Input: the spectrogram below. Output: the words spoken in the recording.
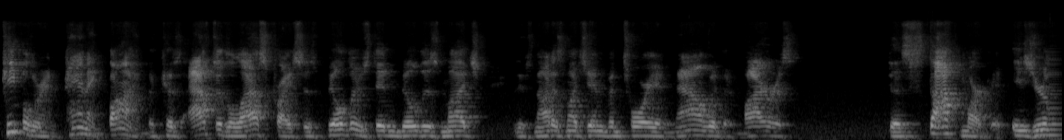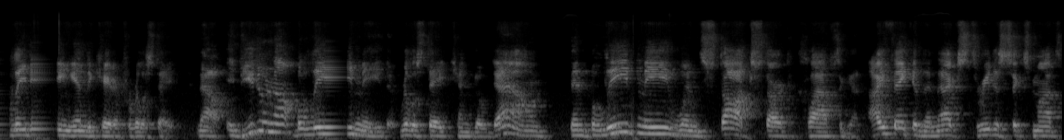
people are in panic buying because after the last crisis, builders didn't build as much. There's not as much inventory, and now with the virus, the stock market is your leading indicator for real estate. Now, if you do not believe me that real estate can go down, then believe me when stocks start to collapse again. I think in the next three to six months,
